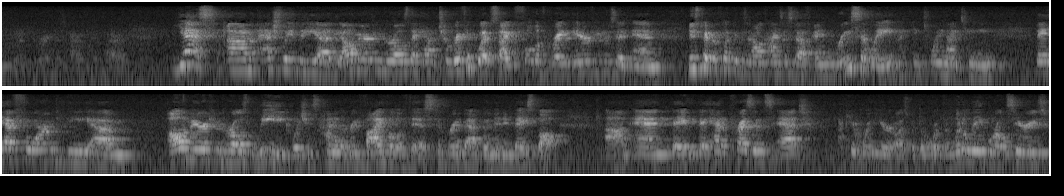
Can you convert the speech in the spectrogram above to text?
movement to bring this kind of thing back? yes, um, actually, the, uh, the All American Girls, they have a terrific website full of great interviews and, and newspaper clippings and all kinds of stuff. And recently, I think 2019, they have formed the um, All American Girls League, which is kind of the revival of this to bring back women in baseball. Um, and they, they had a presence at, I can't remember what year it was, but the, the Little League World Series.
